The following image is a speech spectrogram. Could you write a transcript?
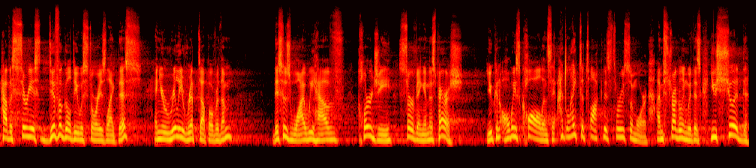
have a serious difficulty with stories like this and you're really ripped up over them, this is why we have clergy serving in this parish. You can always call and say, I'd like to talk this through some more. I'm struggling with this. You should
